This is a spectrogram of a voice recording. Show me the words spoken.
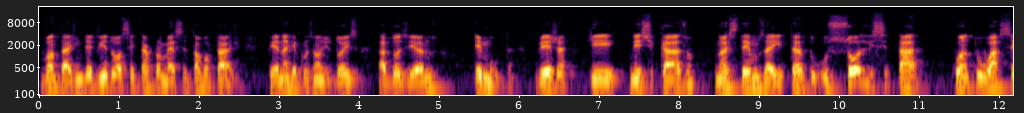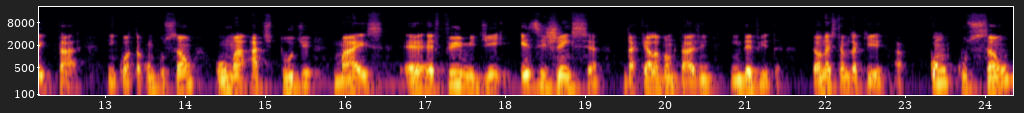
vantagem devida ou aceitar promessa de tal vantagem. Pena reclusão de 2 a 12 anos e multa. Veja que neste caso nós temos aí tanto o solicitar quanto o aceitar. Enquanto a concussão, uma atitude mais é, é firme de exigência daquela vantagem indevida. Então nós temos aqui a concussão,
